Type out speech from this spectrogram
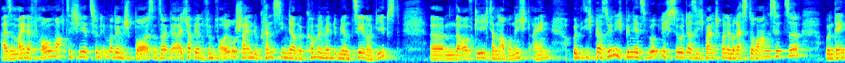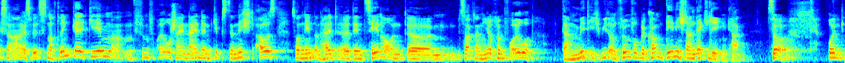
Also meine Frau macht sich jetzt schon immer den Spaß und sagt, ja, ich habe hier einen 5-Euro-Schein, du kannst ihn ja bekommen, wenn du mir einen Zehner gibst. Ähm, darauf gehe ich dann aber nicht ein. Und ich persönlich bin jetzt wirklich so, dass ich manchmal im Restaurant sitze und denke so, ah, jetzt willst du noch Trinkgeld geben, 5-Euro-Schein, nein, dann gibst du nicht aus, sondern nehm dann halt äh, den Zehner und ähm, sag dann hier 5 Euro, damit ich wieder einen Fünfer bekomme, den ich dann weglegen kann. So. Und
